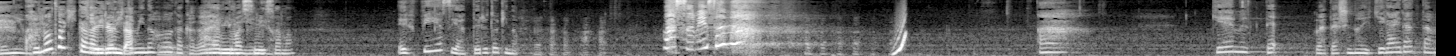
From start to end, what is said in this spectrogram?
俺にはこの時からいるんだ。君の方が輝いて早見ます見えるよみ様 FPS やってる時の。ますみ様ああゲームって私の生きがいだったわ。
